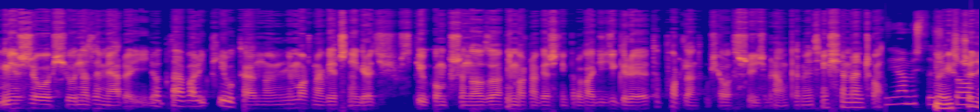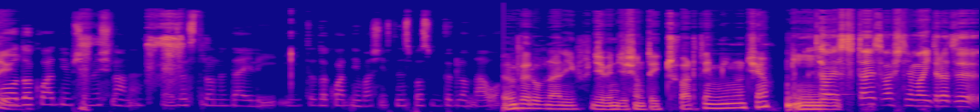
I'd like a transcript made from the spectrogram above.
mierzyło siły na zamiary i oddawali piłkę. No nie można wiecznie grać z piłką przy nodze, nie można wiecznie prowadzić gry. To Portland musiało strzelić bramkę, więc niech się męczą. Ja myślę, że no to było dokładnie przemyślane ze strony Daily i to dokładnie właśnie w ten sposób wyglądało. Wyrównali w 94 minucie. I... To, jest, to jest właśnie, moi drodzy,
